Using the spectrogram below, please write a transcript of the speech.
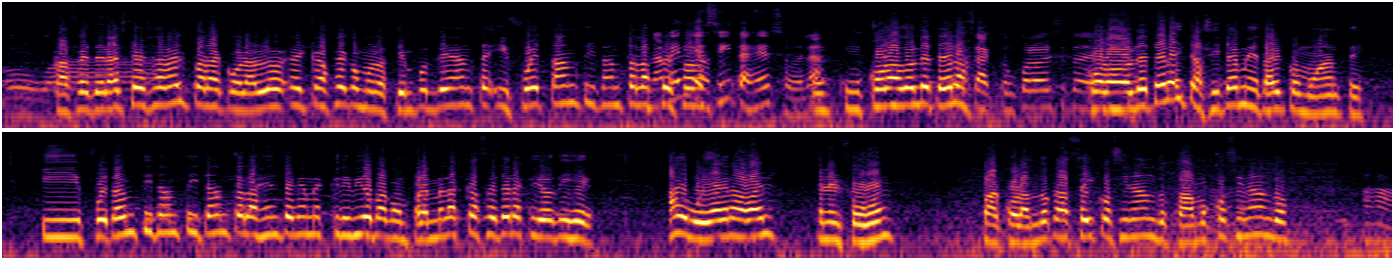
Oh, wow. Cafetera artesanal para colar el café como en los tiempos de antes. Y fue tanta y tanta las Una personas. mediecita es eso, ¿verdad? Un, un colador de tela. Exacto, un colorcito de... Colador de tela y tacita de metal como antes. Y fue tanta y tanta y tanta la gente que me escribió para comprarme las cafeteras que yo dije, ay, voy a grabar en el fogón. Para colando café y cocinando. Estábamos cocinando. Ajá.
